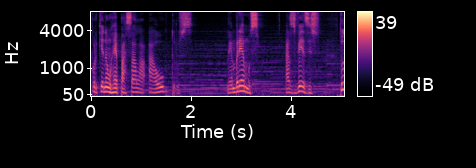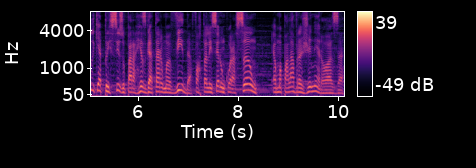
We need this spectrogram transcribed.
por que não repassá-la a outros? Lembremos, às vezes, tudo que é preciso para resgatar uma vida, fortalecer um coração, é uma palavra generosa,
